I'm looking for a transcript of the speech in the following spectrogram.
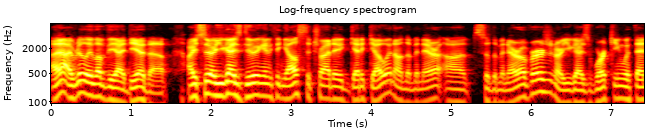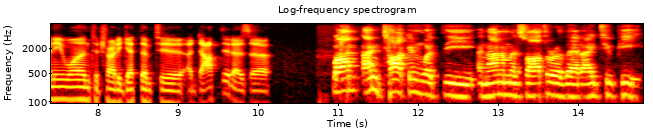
I, I really love the idea, though. All right, so? Are you guys doing anything else to try to get it going on the Monero? Uh, so the Monero version. Are you guys working with anyone to try to get them to adopt it as a? Well, I'm, I'm talking with the anonymous author of that I2P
